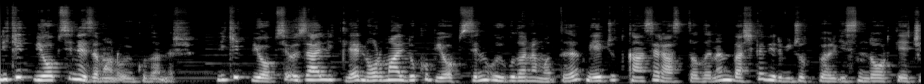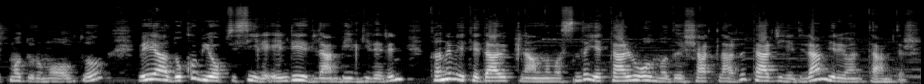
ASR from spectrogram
Likit biyopsi ne zaman uygulanır? Likit biyopsi özellikle normal doku biyopsinin uygulanamadığı, mevcut kanser hastalığının başka bir vücut bölgesinde ortaya çıkma durumu olduğu veya doku biyopsisi ile elde edilen bilgilerin tanı ve tedavi planlamasında yeterli olmadığı şartlarda tercih edilen bir yöntemdir.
